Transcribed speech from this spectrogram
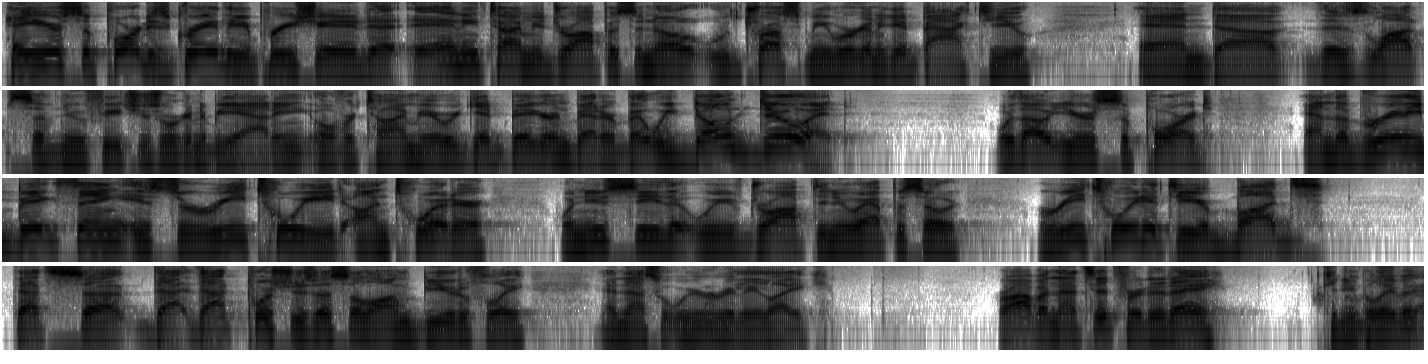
Hey, your support is greatly appreciated. Uh, anytime you drop us a note, trust me, we're going to get back to you. And uh, there's lots of new features we're going to be adding over time here. We get bigger and better, but we don't do it without your support. And the really big thing is to retweet on Twitter when you see that we've dropped a new episode. Retweet it to your buds. That's uh, that that pushes us along beautifully, and that's what we really like. Robin, that's it for today. Can you believe it?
